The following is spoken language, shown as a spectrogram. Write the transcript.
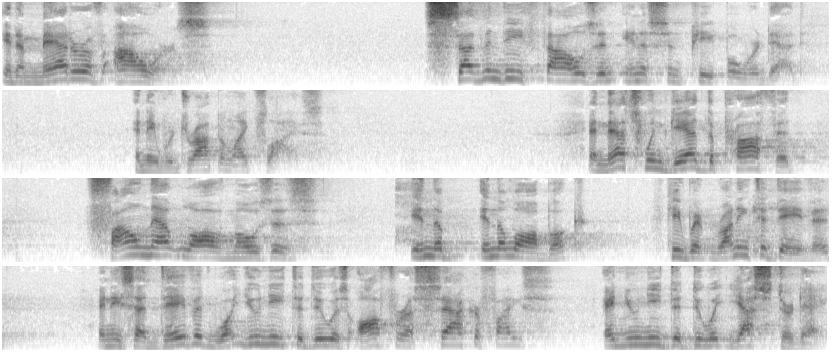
In a matter of hours, 70,000 innocent people were dead, and they were dropping like flies. And that's when Gad the prophet found that law of Moses in the, in the law book he went running to David and he said, David, what you need to do is offer a sacrifice and you need to do it yesterday.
